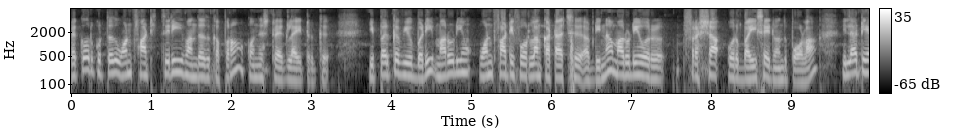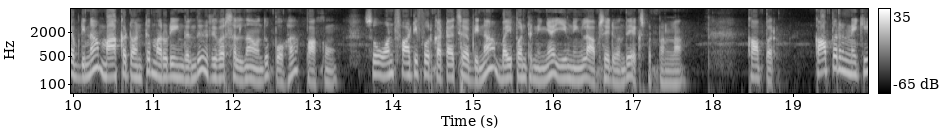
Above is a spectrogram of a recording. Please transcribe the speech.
ரெக்கவர் கொடுத்தது ஒன் ஃபார்ட்டி த்ரீ வந்ததுக்கப்புறம் கொஞ்சம் ஸ்ட்ரகிள் ஆகிட்டு இருக்கு இப்போ இருக்க வியூ படி மறுபடியும் ஒன் ஃபார்ட்டி ஃபோர்லாம் கட்டாச்சு அப்படின்னா மறுபடியும் ஒரு ஃப்ரெஷ்ஷாக ஒரு பை சைடு வந்து போகலாம் இல்லாட்டி அப்படின்னா மார்க்கெட் வந்துட்டு மறுபடியும் இங்கேருந்து ரிவர்சல் தான் வந்து போக பார்க்கும். ஸோ ஒன் ஃபார்ட்டி ஃபோர் கட்டாச்சு அப்படின்னா பை பண்ணிட்டு நீங்கள் ஈவினிங்கில் அப்சைடு வந்து எக்ஸ்பெக்ட் பண்ணலாம். காப்பர் காப்பர் இன்னைக்கு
